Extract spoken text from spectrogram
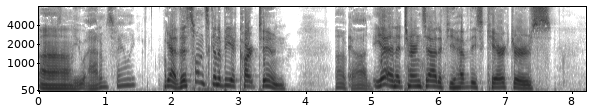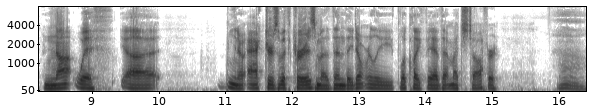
Uh, New Addams Family. yeah, this one's going to be a cartoon. Oh God. Yeah, and it turns out if you have these characters not with uh you know, actors with charisma, then they don't really look like they have that much to offer. Oh.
